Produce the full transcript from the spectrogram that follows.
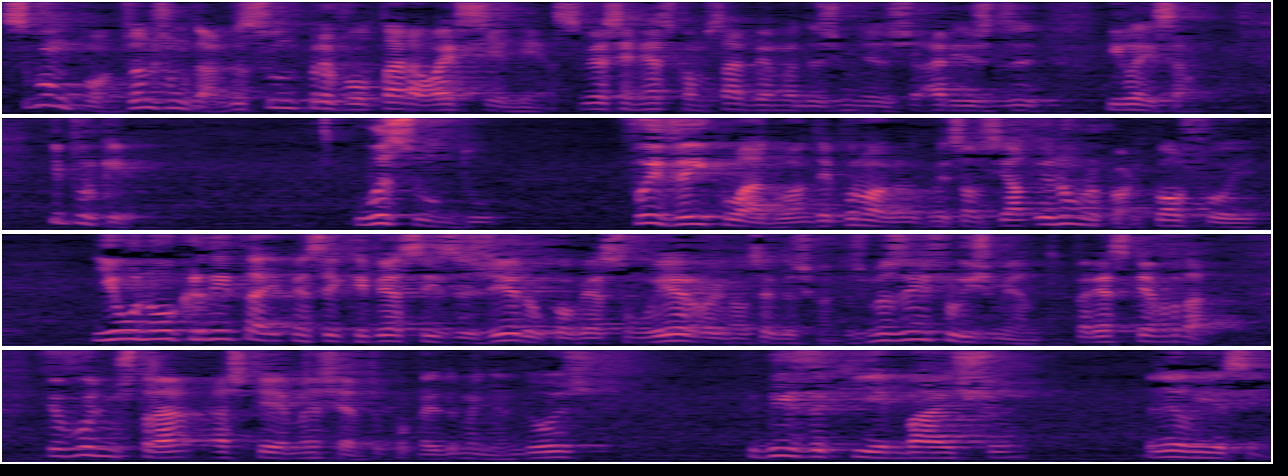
Segundo ponto, vamos mudar de assunto para voltar ao SNS. O SNS, como sabe, é uma das minhas áreas de eleição. E porquê? O assunto foi veiculado ontem por um órgão de comunicação social, eu não me recordo qual foi, e eu não acreditei. Pensei que houvesse exagero, que houvesse um erro e não sei das quantas. Mas, infelizmente, parece que é verdade. Eu vou-lhe mostrar, acho que é a manchete do Correio da Manhã de hoje, que diz aqui embaixo, olha ali assim,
